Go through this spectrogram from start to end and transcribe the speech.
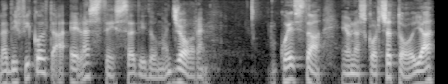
la difficoltà è la stessa di Do maggiore. Questa è una scorciatoia,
